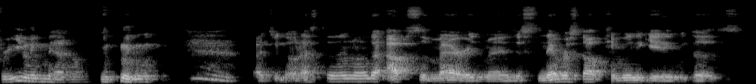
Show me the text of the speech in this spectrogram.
freely now. but you know, that's the you know the ups of marriage, man. Just never stop communicating because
